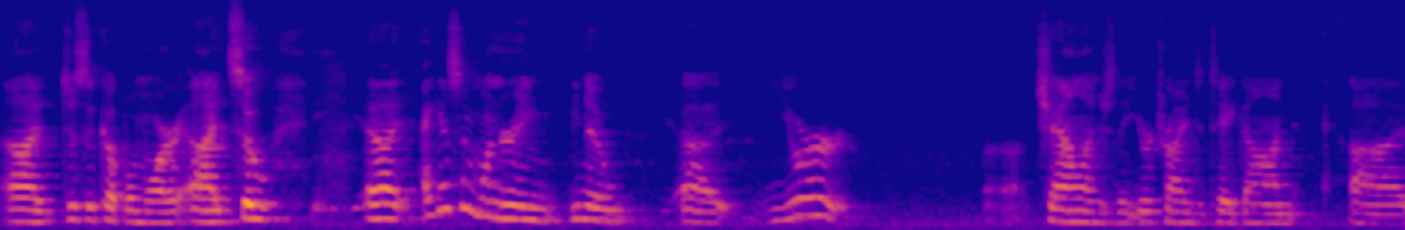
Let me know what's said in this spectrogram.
Uh, just a couple more. Uh, so, uh, I guess I'm wondering, you know, uh, your uh, challenge that you're trying to take on, uh,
